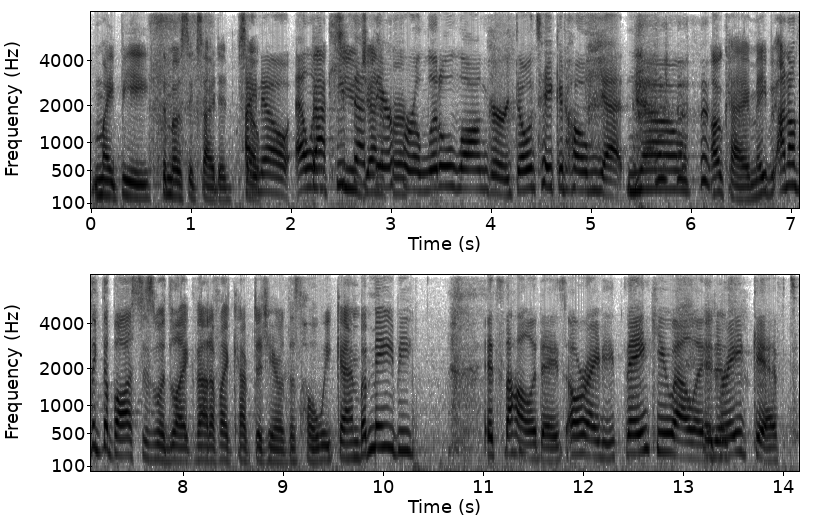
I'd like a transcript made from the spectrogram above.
might be the most excited. So I know. Ellen, back keep you, that Jennifer. there for a little longer. Don't take it home yet. No. okay, maybe. I don't think the bosses would like that if I kept it here this whole weekend, but maybe. It's the holidays. All righty. Thank you, Ellen. It Great is. gift.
